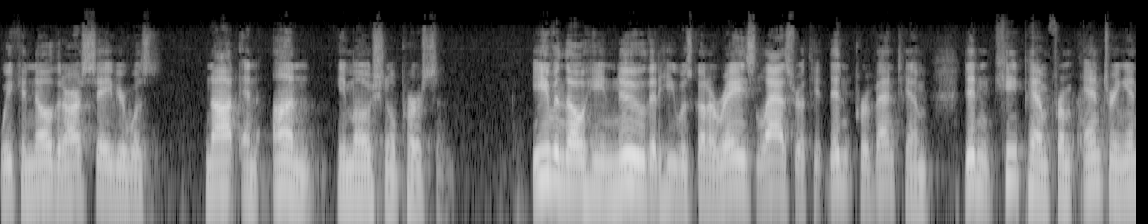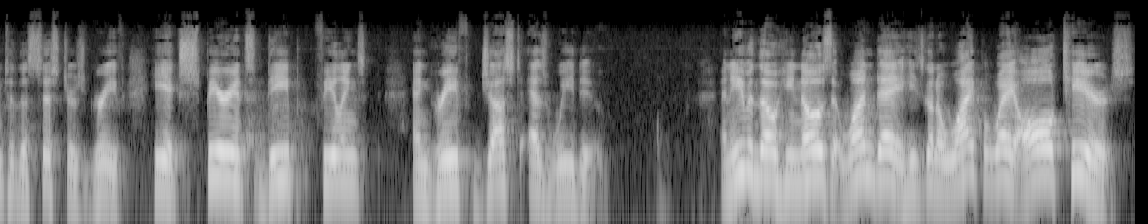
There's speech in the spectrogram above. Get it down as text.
We can know that our Savior was not an unemotional person. Even though he knew that he was going to raise Lazarus, it didn't prevent him, didn't keep him from entering into the sister's grief. He experienced deep feelings and grief just as we do. And even though he knows that one day he's going to wipe away all tears,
